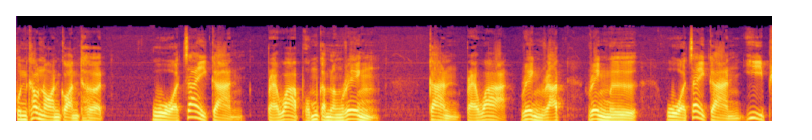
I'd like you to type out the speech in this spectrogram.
คุณเข้านอนก่อนเถิด我在赶แปลว่าผมกำลังเร่งกันแปลว่า เร่งรัด เร่งมือ我在赶一篇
